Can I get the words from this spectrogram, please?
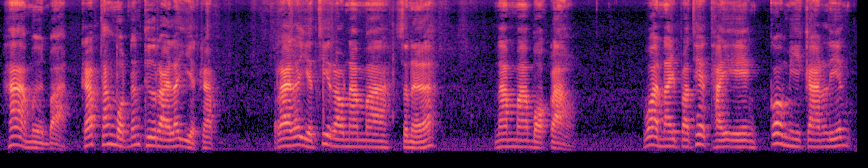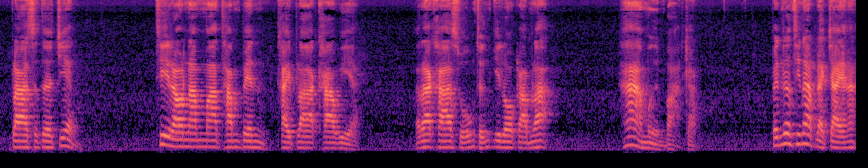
50,000 บาท ครับทั้งหมดนั้นคือรายละเอียดครับ รายละเอียดที่เรานำมาเสนอนำมาบอกกล่าว ว่าในประเทศไทยเองก็มีการเลี้ยงปลาสเตอร์เจียน ที่เรานำมาทำเป็นไข่ปลาคาเวีย ราคาสูงถึงกิโลกรัมละ 50,000 บาทครับ เป็นเรื่องที่น่าแปลกใจฮะ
